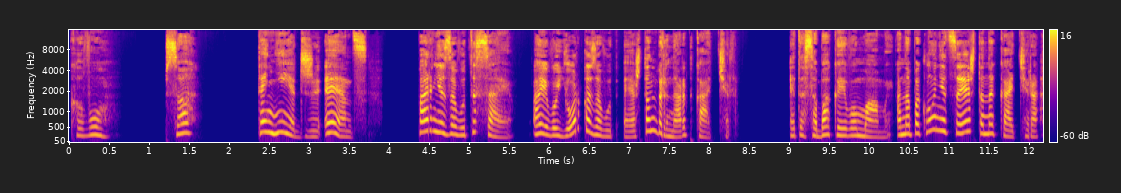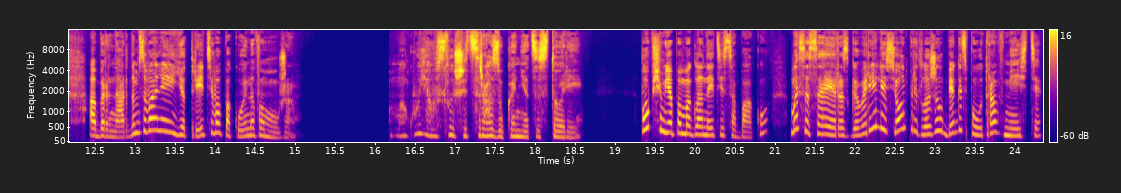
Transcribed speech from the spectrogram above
«Кого? Пса?» «Да нет же, Энс. Парня зовут Исайя а его Йорка зовут Эштон Бернард Катчер. Это собака его мамы. Она поклонница Эштона Катчера, а Бернардом звали ее третьего покойного мужа. Могу я услышать сразу конец истории? В общем, я помогла найти собаку. Мы с Исаей разговорились, и он предложил бегать по утрам вместе.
